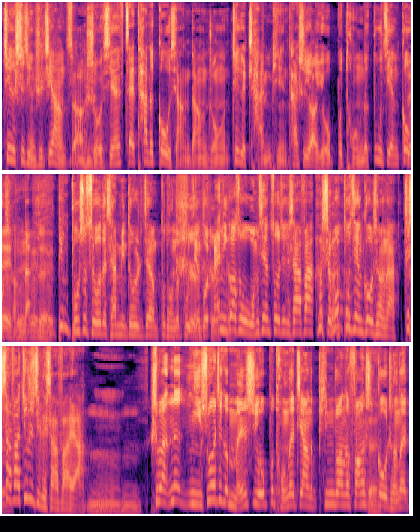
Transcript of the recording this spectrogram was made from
这个事情是这样子啊。首先，在它的构想当中，这个产品它是要由不同的部件构成的，对，并不是所有的产品都是这样不同的部件构成。哎，你告诉我，我们现在做这个沙发，什么部件构成的？这沙发就是这个沙发呀，嗯嗯，是吧？那你说这个门是由不同的这样的拼装的方式构成的？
